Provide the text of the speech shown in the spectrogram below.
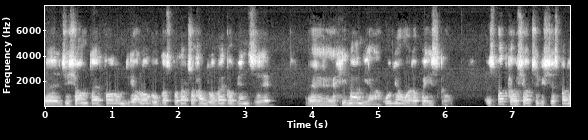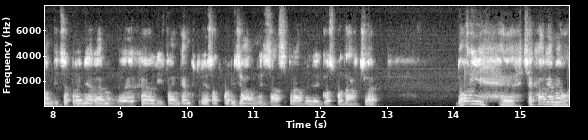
e, dziesiąte forum dialogu gospodarczo-handlowego między e, Chinami a Unią Europejską. Spotkał się oczywiście z panem wicepremierem He Lifengem, który jest odpowiedzialny za sprawy gospodarcze. No i e, ciekawie miał,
